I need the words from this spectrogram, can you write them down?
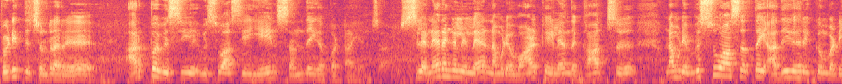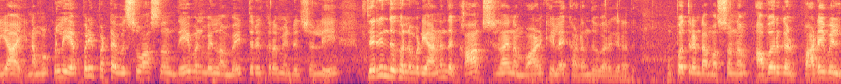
பிடித்து சொல்கிறாரு அற்ப விசி விசுவாசியை ஏன் சந்தேகப்பட்டாய் என்றார். சில நேரங்களில் நம்முடைய வாழ்க்கையில் அந்த காற்று நம்முடைய விசுவாசத்தை அதிகரிக்கும்படியாய் நமக்குள்ளே எப்படிப்பட்ட விசுவாசம் தேவன் மேல் நாம் வைத்திருக்கிறோம் என்று சொல்லி தெரிந்து கொள்ளும்படியான இந்த காற்றுலாம் நம் வாழ்க்கையில் கடந்து வருகிறது. முப்பத்தி ரெண்டாம் வசனம் அவர்கள் படைவில்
